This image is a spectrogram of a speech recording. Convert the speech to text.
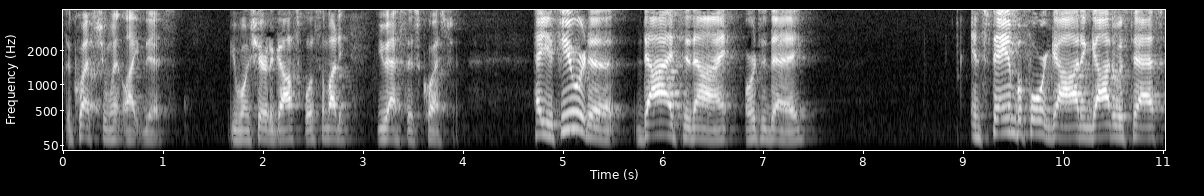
The question went like this You want to share the gospel with somebody? You ask this question Hey, if you were to die tonight or today and stand before God, and God was to ask,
